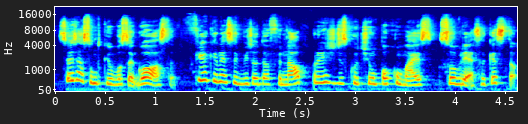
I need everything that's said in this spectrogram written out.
Se esse assunto que você gosta, fica aqui nesse vídeo até o final para a gente discutir um pouco mais sobre essa questão.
